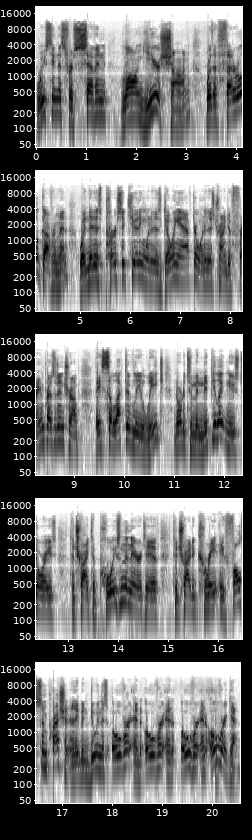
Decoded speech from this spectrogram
We've seen this for seven long years, Sean, where the federal government, when it is persecuting, when it is going after, when it is trying to frame President Trump, they selectively leak in order to manipulate news stories, to try to poison the narrative, to try to create a false impression. And they've been doing this over and over and over and over again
